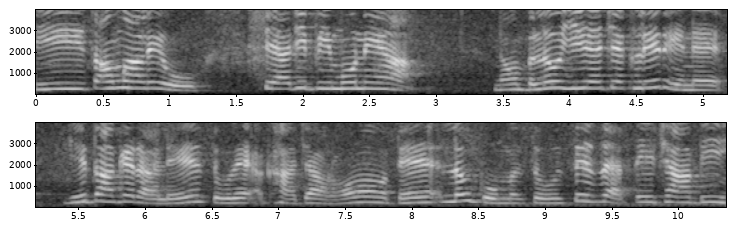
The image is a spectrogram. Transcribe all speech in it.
ဒီဆောင်းမလေးကိုဆရာကြီးပီမိုးနှင်းကနော်ဘလို့ရည်ရွယ်ချက်ကလေးတွေနဲ့ရေးသားခဲ့တာလဲဆိုတဲ့အခါကျတော့ဘယ်အလုပ်ကိုမဆိုစစ်ဆက်သေးချပြီး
